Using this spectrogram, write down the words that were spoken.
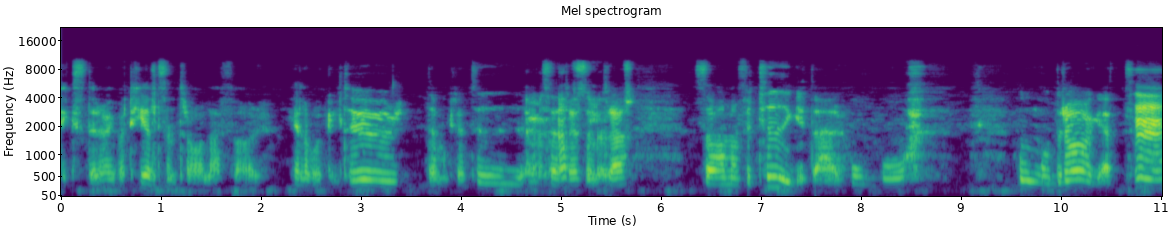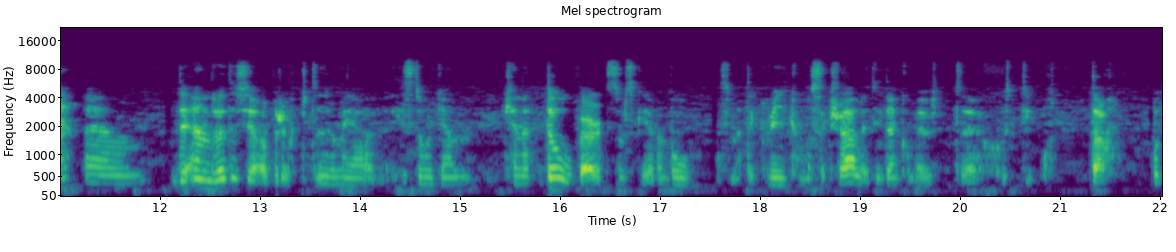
texter har ju varit helt centrala för hela vår kultur, demokrati etc. etc. Så har man förtigit det här homo, homodraget. Mm. Ehm, Det ändrades ju abrupt i och med historikern Kenneth Dover som skrev en bok som heter Greek Homosexuality. Den kom ut eh, 78. Och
